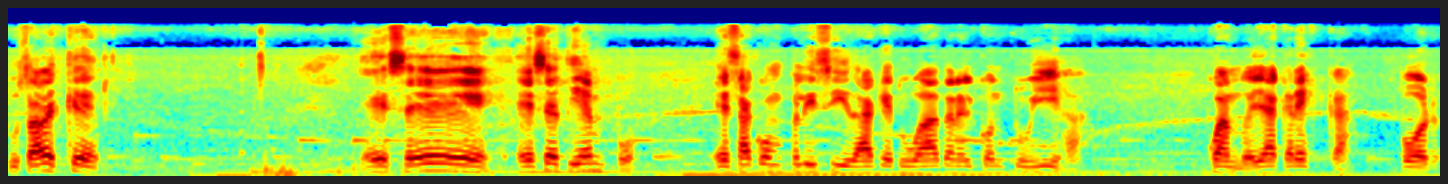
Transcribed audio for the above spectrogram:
Tú sabes que ese, ese tiempo, esa complicidad que tú vas a tener con tu hija cuando ella crezca por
